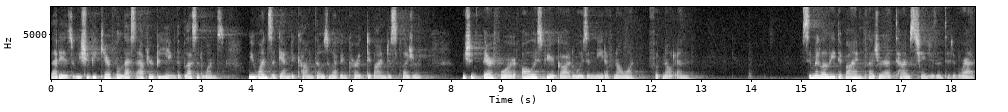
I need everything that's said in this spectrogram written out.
That is, we should be careful lest after being the blessed ones, we once again become those who have incurred divine displeasure. We should therefore always fear God who is in need of no one. Footnote end. Similarly, divine pleasure at times changes into wrath.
